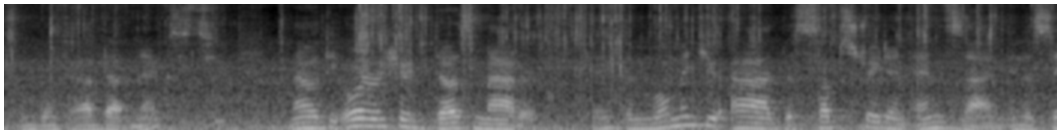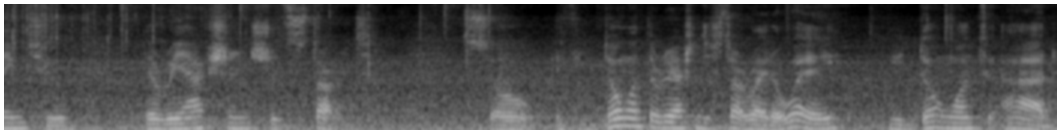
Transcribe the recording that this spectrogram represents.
So I'm going to add that next. Now, the order here does matter. Okay? The moment you add the substrate and enzyme in the same tube, the reaction should start. So, if you don't want the reaction to start right away, you don't want to add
